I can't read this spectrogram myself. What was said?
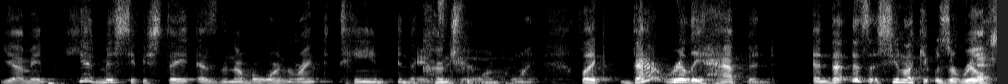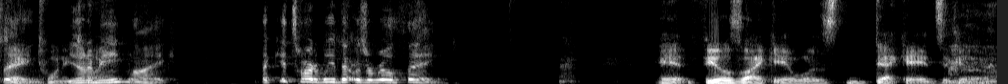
Yeah, I mean, he had Mississippi State as the number one ranked team in the country at one point. Like that really happened and that doesn't seem like it was a real Hashtag thing. You know what I mean? Like, like it's hard to believe that was a real thing. It feels like it was decades ago.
